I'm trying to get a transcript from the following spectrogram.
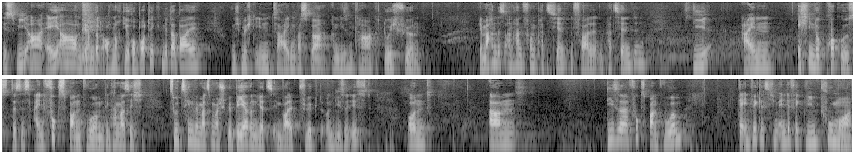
ist VR, AR und wir haben dort auch noch die Robotik mit dabei und ich möchte Ihnen zeigen, was wir an diesem Tag durchführen. Wir machen das anhand vom Patientenfall. Eine Patientin, die ein Echinococcus, das ist ein Fuchsbandwurm, den kann man sich zuziehen, wenn man zum Beispiel Beeren jetzt im Wald pflückt und diese isst. Und ähm, dieser Fuchsbandwurm, der entwickelt sich im Endeffekt wie ein Tumor,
